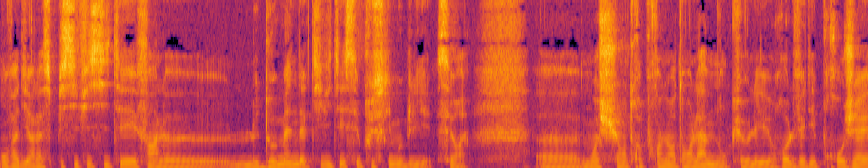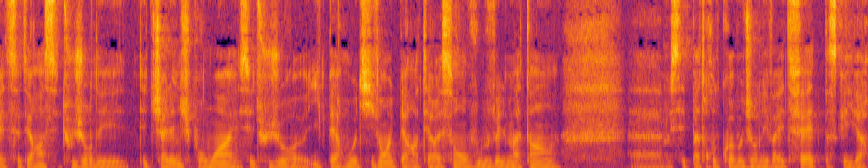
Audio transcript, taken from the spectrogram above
on va dire la spécificité, enfin le, domaine d'activité, c'est plus l'immobilier, c'est vrai. Euh, moi, je suis entrepreneur dans l'âme, donc euh, les relever des projets, etc., c'est toujours des, des, challenges pour moi et c'est toujours euh, hyper motivant, hyper intéressant. Vous levez le matin euh, vous ne savez pas trop de quoi votre journée va être faite parce qu'il y a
